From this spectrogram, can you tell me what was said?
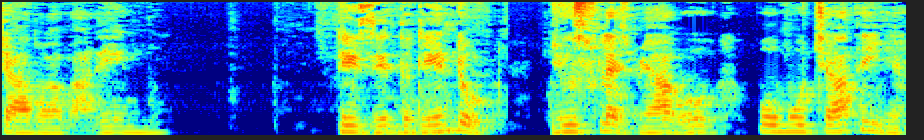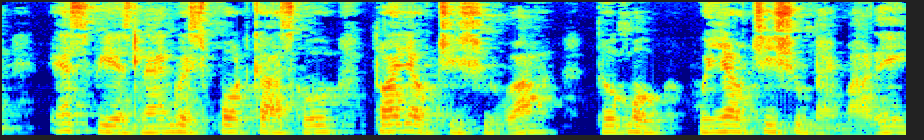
ကြားသွားပါတယ်။နေ့စဉ်သတင်းတို့ News Flash များကိုပိုမိုကြားသိရန် SBS Language Podcast ကိုတွားရောက်ကြည့်ရှုပါသို့မဟုတ်ဝင်ရောက်ကြည့်ရှုနိုင်ပါတယ်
